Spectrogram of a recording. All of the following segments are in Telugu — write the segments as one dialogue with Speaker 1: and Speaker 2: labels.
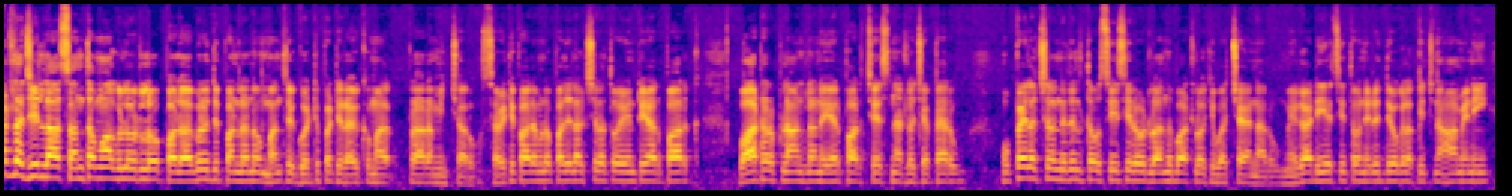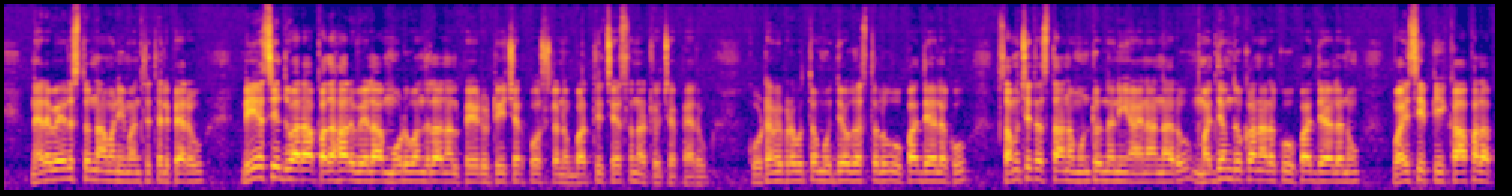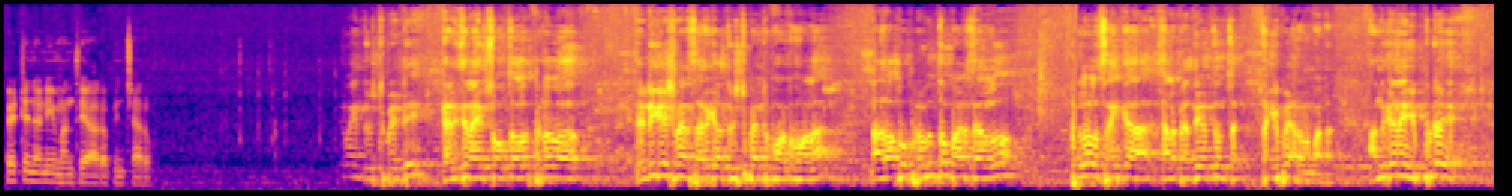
Speaker 1: బాపట్ల జిల్లా సంతమాగులూరులో పలు అభివృద్ధి పనులను మంత్రి గొట్టిపట్టి రవికుమార్ ప్రారంభించారు. సవిటిపాలెంలో పది లక్షలతో ఎన్టీఆర్ పార్క్ వాటర్ ప్లాంట్లను ఏర్పాటు చేసినట్లు చెప్పారు. ముప్పై లక్షల నిధులతో సీసీ రోడ్లు అందుబాటులోకి వచ్చాయన్నారు. మెగా డిఎస్సితో నిరుద్యోగులకు ఇచ్చిన హామీని నెరవేరుస్తున్నామని మంత్రి తెలిపారు. డిఎస్సి ద్వారా పదహారు వేల మూడు వందల నలభై ఏడు టీచర్ పోస్టులను భర్తీ చేస్తున్నట్లు చెప్పారు. కూటమి ప్రభుత్వం ఉద్యోగస్తులు ఉపాధ్యాయులకు సముచిత స్థానం ఉంటుందని ఆయన అన్నారు. మద్యం దుకాణాలకు ఉపాధ్యాయులను వైసీపీ కాపలా పెట్టిందని మంత్రి ఆరోపించారు.
Speaker 2: దృష్టి పెట్టి గడిచిన ఐదు సంవత్సరాల్లో పిల్లల ఎడ్యుకేషన్ మీద సరిగ్గా దృష్టి పెట్టకపోవడం వల్ల దాదాపు ప్రభుత్వ పాఠశాలలో పిల్లల సంఖ్య చాలా పెద్ద ఎత్తున తగ్గిపోయారు అనమాట అందుకనే ఇప్పుడే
